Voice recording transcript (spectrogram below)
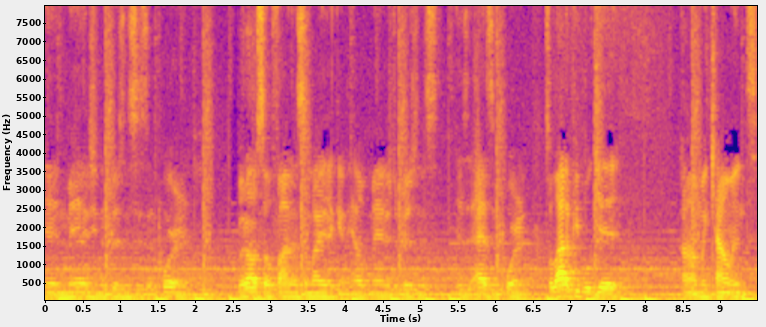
in managing the business is important, but also finding somebody that can help manage the business is as important. So a lot of people get um, accountants,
